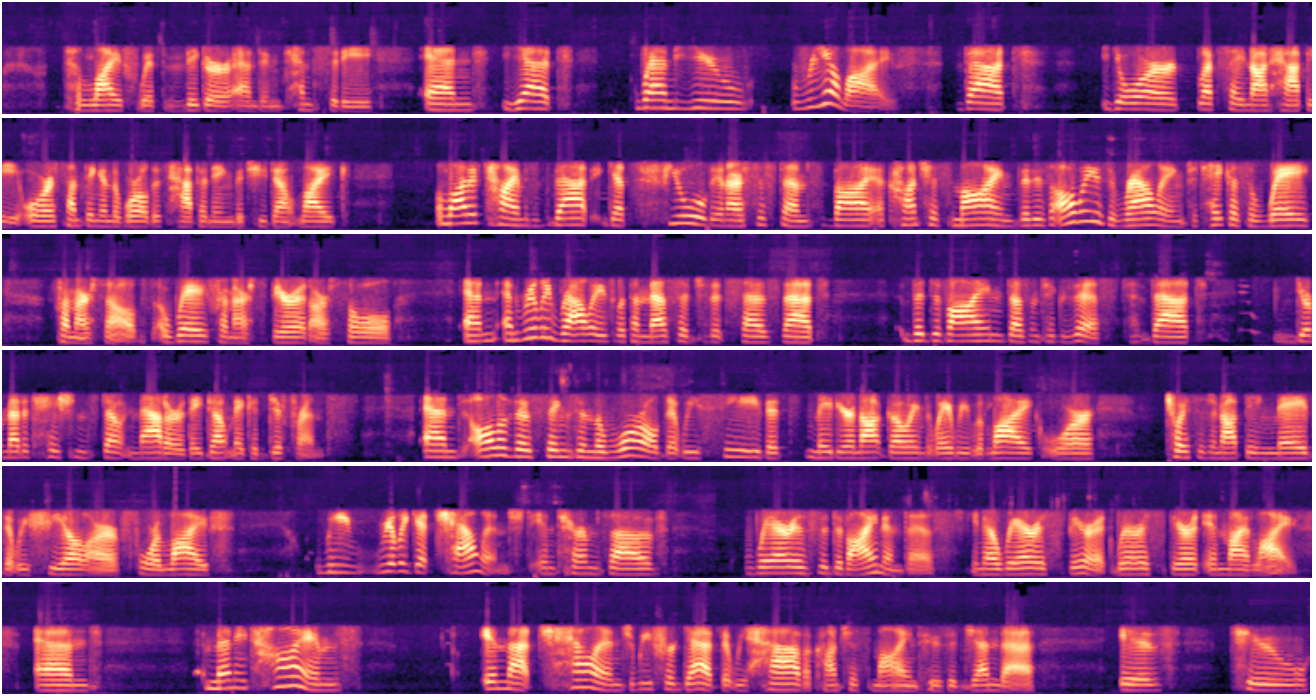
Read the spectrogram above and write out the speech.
to life with vigor and intensity and yet, when you realize that you're, let's say, not happy or something in the world is happening that you don't like, a lot of times that gets fueled in our systems by a conscious mind that is always rallying to take us away from ourselves, away from our spirit, our soul, and and really rallies with a message that says that the divine doesn't exist, that your meditations don't matter, they don't make a difference. And all of those things in the world that we see that maybe are not going the way we would like or choices are not being made that we feel are for life, we really get challenged in terms of where is the divine in this? You know, where is spirit? Where is spirit in my life? And many times in that challenge, we forget that we have a conscious mind whose agenda is to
